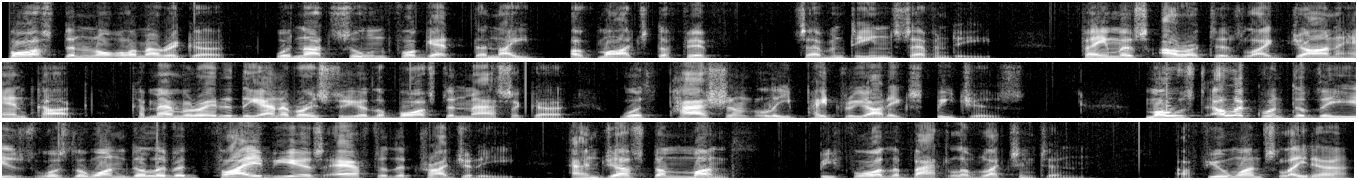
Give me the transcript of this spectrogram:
Boston and all America would not soon forget the night of March the 5th, 1770. Famous orators like John Hancock commemorated the anniversary of the Boston Massacre with passionately patriotic speeches. Most eloquent of these was the one delivered five years after the tragedy and just a month before the Battle of Lexington. A few months later,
